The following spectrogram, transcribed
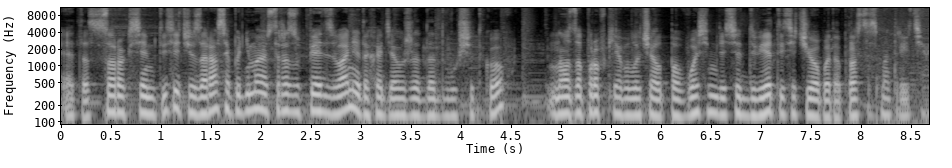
Это 47 тысяч, и за раз я поднимаю сразу 5 званий, доходя уже до двух щитков. Но за пробки я получал по 82 тысячи опыта, просто смотрите.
